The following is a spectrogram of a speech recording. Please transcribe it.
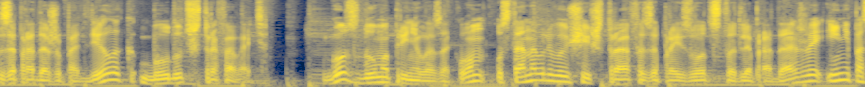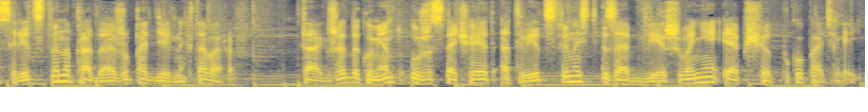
За продажу подделок будут штрафовать. Госдума приняла закон, устанавливающий штрафы за производство для продажи и непосредственно продажу поддельных товаров. Также документ ужесточает ответственность за обвешивание и обсчет покупателей.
